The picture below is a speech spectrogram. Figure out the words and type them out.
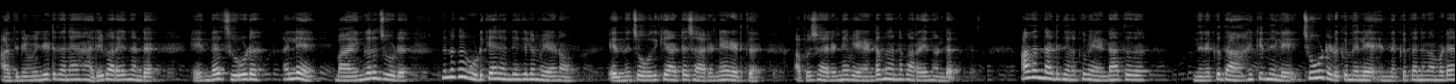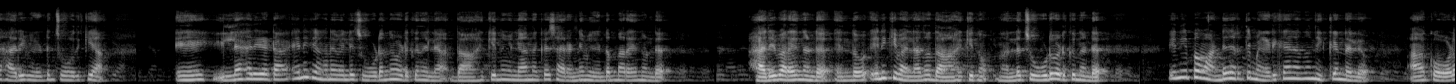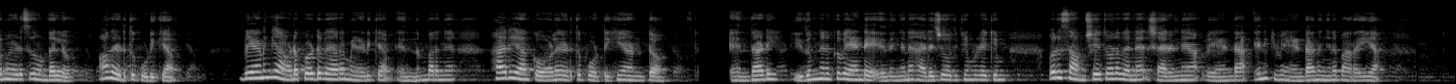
അതിനു വേണ്ടിയിട്ട് തന്നെ ഹരി പറയുന്നുണ്ട് എന്താ ചൂട്? അല്ലേ? ഭയങ്കര ചൂട്. നിനക്ക് കുടിക്കാൻ എന്തെങ്കിലും വേണോ? എന്ന് ചോദിക്കാട്ടെ ശരണ്യയുടെ അടുത്ത്. അപ്പോൾ ശരണ്യ വേണ്ടെന്ന് തന്നെ പറയുന്നുണ്ട് അതെന്താടി നിനക്ക് വേണ്ടാത്തത്? നിനക്ക് ദാഹിക്കുന്നില്ലേ? ചൂടെടുക്കുന്നില്ലേ? എന്നൊക്കെ തന്നെ നമ്മുടെ ഹരി വീണ്ടും ചോദിക്കുക. ഏയ് ഇല്ല ഹരിയേട്ടാ എനിക്ക് അങ്ങനെ വലിയ ചൂടൊന്നും എടുക്കുന്നില്ല. ദാഹിക്കുന്നുമില്ല എന്നൊക്കെ ശരണ്യ വീണ്ടും പറയുന്നുണ്ട്. ഹരി പറയുന്നുണ്ട് എന്തോ എനിക്ക് വല്ലാതെ ദാഹിക്കുന്നു. നല്ല ചൂടും എടുക്കുന്നുണ്ട്. ഇനിയിപ്പോ വണ്ടി നിർത്തി മേടിക്കാനൊന്നും നിൽക്കണ്ടല്ലോ ആ കോള മേടിച്ചതുണ്ടല്ലോ. അതെടുത്ത് കുടിക്കാം. വേണമെങ്കിൽ അവിടെ പോയിട്ട് വേറെ മേടിക്കാം. എന്നും പറഞ്ഞ് ഹരി ആ കോള എടുത്ത് പൊട്ടിക്കുകയാണ് കേട്ടോ എന്താടി? ഇതും നിനക്ക് വേണ്ടേ? എന്നിങ്ങനെ ഹരി ചോദിക്കുമ്പോഴേക്കും ഒരു സംശയത്തോടെ തന്നെ ശരണ്യ വേണ്ട എനിക്ക് വേണ്ട എന്നിങ്ങനെ പറയുക.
